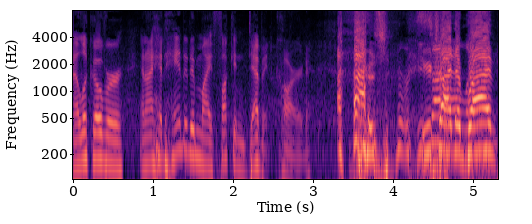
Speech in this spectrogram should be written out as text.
I look over, and I had handed him my fucking debit card. You're trying to bribe.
